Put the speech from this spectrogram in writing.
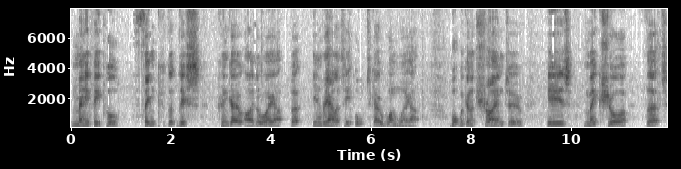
many people think that this can go either way up but in reality it ought to go one way up what we're going to try and do is make sure that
